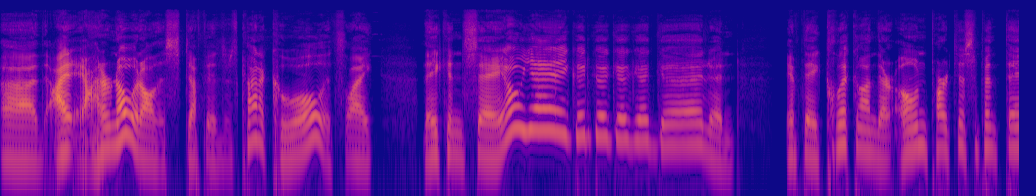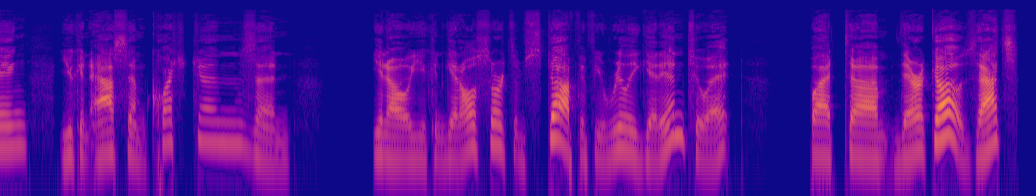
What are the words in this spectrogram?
Uh, I, I don't know what all this stuff is. It's kind of cool. It's like they can say, oh, yay, good, good, good, good, good. And if they click on their own participant thing, you can ask them questions and you know you can get all sorts of stuff if you really get into it. But um, there it goes. That's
